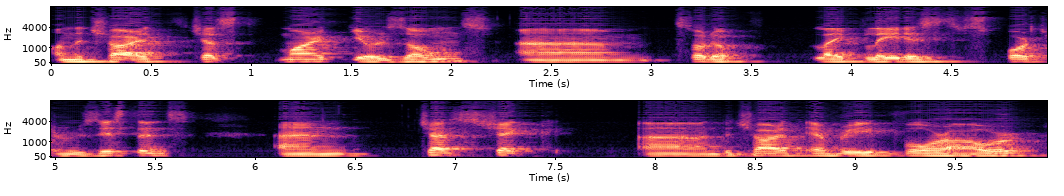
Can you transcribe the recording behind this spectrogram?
on the chart, just mark your zones, um, sort of like latest support and resistance, and just check uh, the chart every four hour.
